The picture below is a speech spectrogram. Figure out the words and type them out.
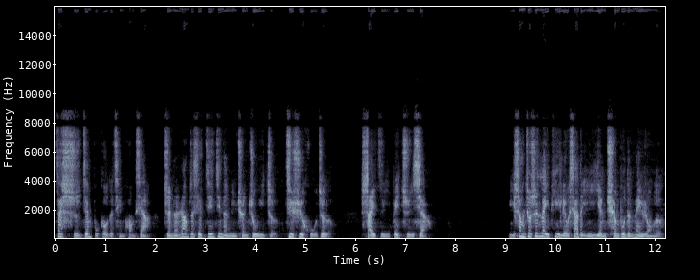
在时间不够的情况下，只能让这些激进的女权主义者继续活着了。骰子已被掷下。以上就是类癖留下的遗言全部的内容了。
